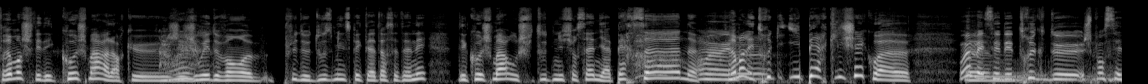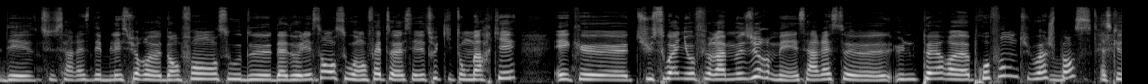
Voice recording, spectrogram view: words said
Vraiment, je fais des cauchemars alors que Ah j'ai joué devant euh, plus de 12 000 spectateurs cette année. Des cauchemars où je suis toute nue sur scène, il n'y a personne. Ouais, ouais. Vraiment, les trucs hyper clichés, quoi. Euh, Ouais, mais Euh, c'est des trucs de. Je pense que c'est des. Ça reste des blessures euh, d'enfance ou de d'adolescence où en fait euh, c'est des trucs qui t'ont marqué et que tu soignes au fur et à mesure, mais ça reste euh, une peur euh, profonde, tu vois, je Mm. pense. Est-ce que,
